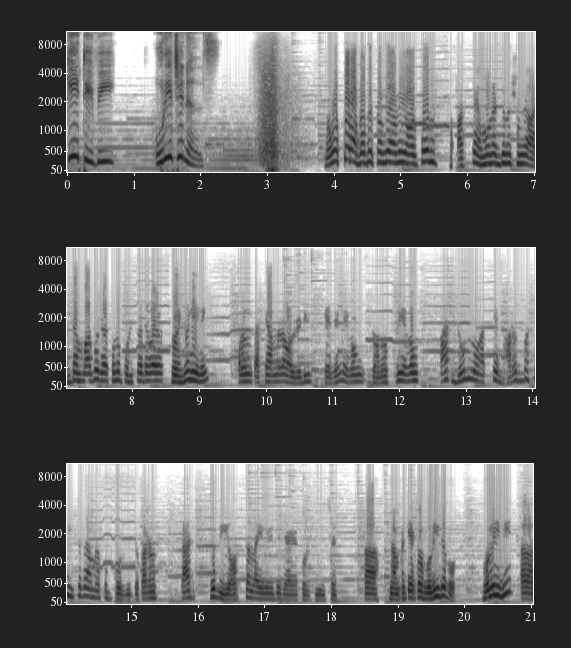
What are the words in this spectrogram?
KTV Originals. নমস্কার আপনাদের সঙ্গে আমি অর্পণ। আজকে এমন একজনের সঙ্গে আড্ডা মারবো যার কোনো পরিচয় দেওয়ার প্রয়োজনই নেই কারণ তাকে আমরা অলরেডি চেনেন এবং জনপ্রিয় এবং তার জন্য আজকে ভারতবাসী হিসেবে আমরা খুব গর্বিত কারণ তার ছবি অস্কার লাইব্রেরিতে জায়গা করে দিয়েছে। আহ, নামটা কি একবার বলেই দেবো। বলেই দিই আহ,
